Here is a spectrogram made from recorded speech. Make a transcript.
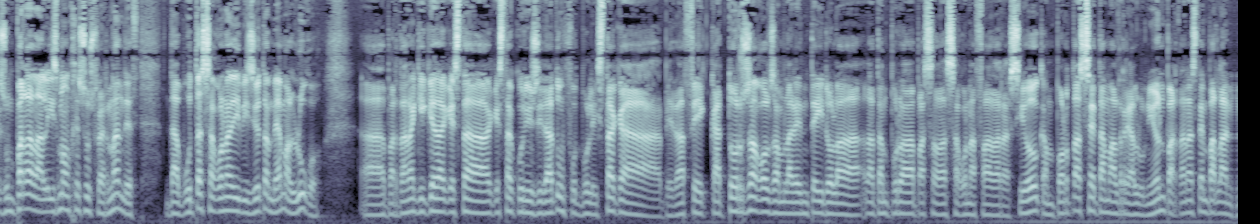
és un paral·lelisme amb Jesús Fernández. Debuta a segona divisió també amb el Lugo. Uh, per tant, aquí queda aquesta, aquesta curiositat. Un futbolista que ve de fer 14 gols amb l'Arenteiro la, la temporada passada a segona federació, que en porta 7 amb el Real Unión. Per tant, estem parlant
